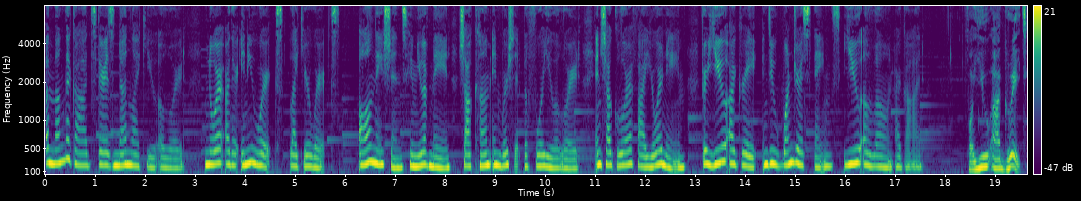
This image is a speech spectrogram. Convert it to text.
Among the gods there is none like you, O Lord, nor are there any works like your works. All nations whom you have made shall come and worship before you, O Lord, and shall glorify your name. For you are great and do wondrous things. You alone are God. For you are great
